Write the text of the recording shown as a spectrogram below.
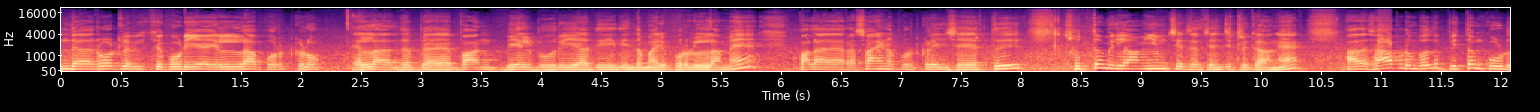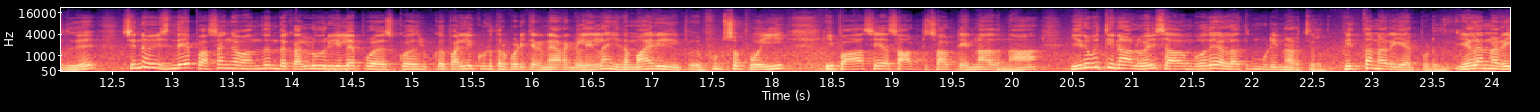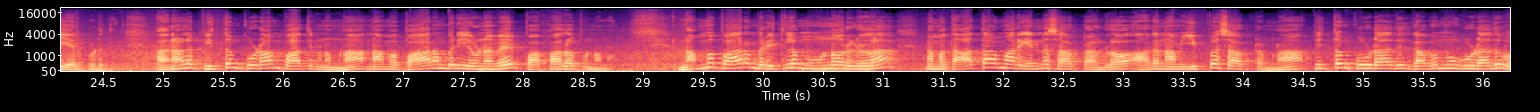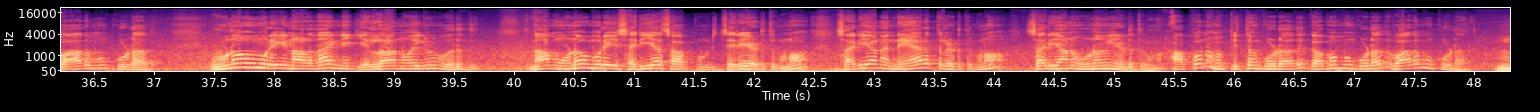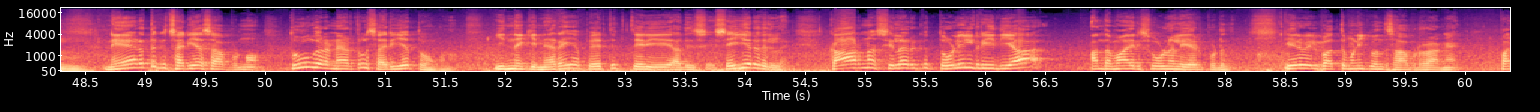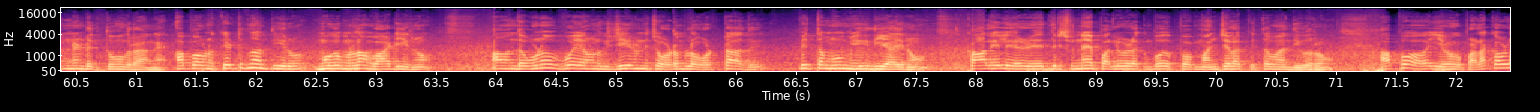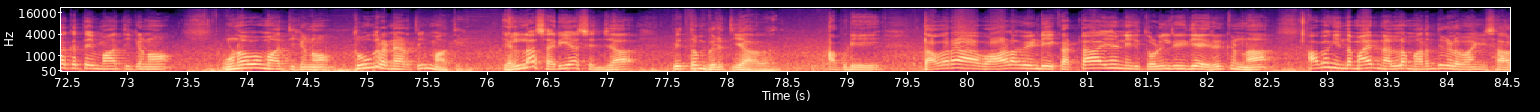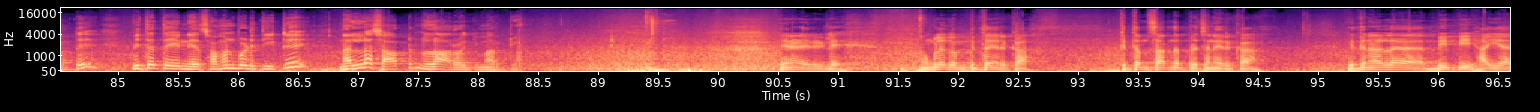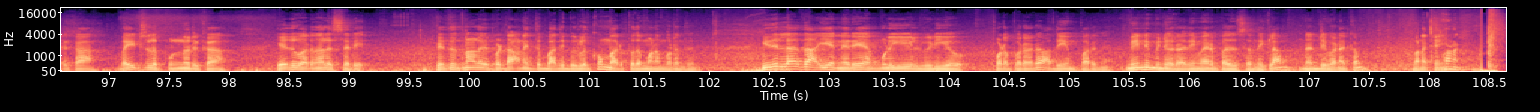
இந்த ரோட்டில் விற்கக்கூடிய எல்லா பொருட்களும் எல்லா இந்த பான் பேல்பூரி அது இது இந்த மாதிரி பொருள் எல்லாமே பல ரசாயன பொருட்களையும் சேர்த்து சுத்தம் இல்லாமையும் செ- செஞ்சிட்ருக்காங்க. அதை சாப்பிடும்போது பித்தம் கூடுது. சின்ன வயசுலேயே பசங்க வந்து இந்த கல்லூரியில் இப்போ பள்ளிக்கூடத்தில் படிக்கிற நேரங்களெல்லாம் இதை மாதிரி ஃபுட்ஸை போய் இப்போ ஆசையாக சாப்பிட்டு சாப்பிட்டு என்ன ஆகுதுன்னா இருபத்தி நாலு வயசு ஆகும்போதே எல்லாத்துக்கும் முடி நரைச்சிருது. பித்த நரை ஏற்படுது இளநரை ஏற்படுது. அதனால் பித்தம் கூடாமல் பார்த்துக்கணும்னா நம்ம பாரம்பரிய உணவை ஃபாலோ பண்ணணும். நம்ம பாரம்பரியத்தில் முன்னோர்கள்லாம் நம்ம தாத்தாமார் என்ன சாப்பிட்டாங்களோ அதை நாம் இப்போ சாப்பிட்டோம்னா பித்தம் கூடாது கபமும் கூடாது வாதமும் கூடாது. உணவு முறையினால தான் இன்றைக்கி எல்லா நோய்களும் வருது. நாம் உணவு முறையை சரியாக சாப்பிட்டு சரியாக எடுத்துக்கணும். சரியான நேரத்தில் எடுத்துக்கணும் சரியான உணவையும் எடுத்துக்கணும். அப்போ நம்ம பித்தம் கூடாது கபமும் கூடாது வாதமும் கூடாது. நேரத்துக்கு சரியாக சாப்பிடணும். தூங்குற நேரத்தில் சரியாக தூங்கணும். இன்றைக்கி நிறைய பேர்த்துக்கு தெரிய அது செ- செய்யறதில்ல. காரணம் சிலருக்கு தொழில் ரீதியாக அந்த மாதிரி சூழ்நிலை ஏற்படுது. இரவில் பத்து மணிக்கு வந்து சாப்பிட்றாங்க. பன்னெண்டுக்கு தூங்குறாங்க. அப்போ அவனுக்கு கெட்டு தான் தீரும். முகமெல்லாம் வாடிடும் அந்த உணவு போய் அவனுக்கு ஜீரணிச்சு உடம்புல ஒட்டாது. பித்தமும் மிகுதியாயிரும். காலையில் எழுந்திரிச்சுன்னே பல் விளக்கும் விளக்கும்போது இப்போ மஞ்சளாக பித்தவாந்தி வரும். அப்போது இவங்க பழக்க வழக்கத்தை மாற்றிக்கணும் உணவை மாற்றிக்கணும் தூங்குற நேரத்தையும் மாற்றிக்கணும் எல்லாம் சரியாக செஞ்சால் பித்தம் விருத்தி ஆகாது. அப்படி தவறாக வாழ வேண்டிய கட்டாயம் இன்றைக்கி தொழில் ரீதியாக இருக்குன்னா அவங்க இந்த மாதிரி நல்ல மருந்துகளை வாங்கி சாப்பிட்டு பித்தத்தை சமன்படுத்திட்டு நல்லா சாப்பிட்டு நல்லா ஆரோக்கியமாக இருக்கலாம். என்ன உங்களுக்கும் பித்தம் இருக்கா? பித்தம் சார்ந்த பிரச்சனை இருக்கா? இதனால் பிபி ஹையாக இருக்கா? வயிற்றில் புண்ணு இருக்கா? எதுவாக இருந்தாலும் சரி. பித்தத்தினால் ஏற்பட்ட அனைத்து பாதிப்புகளுக்கும் அற்புதமான மருந்து. இது இல்லாத ஐயா நிறைய மூலிகைகள் வீடியோ போட போகிறாரு அதையும் பாருங்கள் மீண்டும் இன்னொரு அதே மாதிரி பதிவு சந்திக்கலாம். நன்றி வணக்கம். வணக்கம் வணக்கம்.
